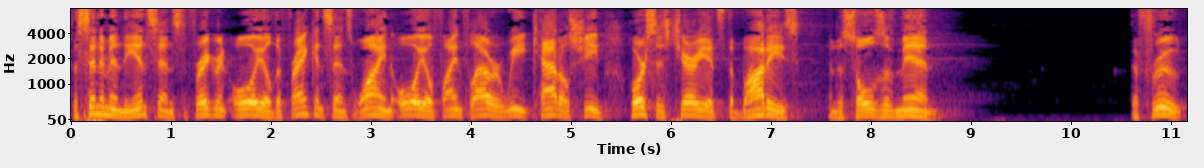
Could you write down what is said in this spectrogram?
the cinnamon, the incense, the fragrant oil, the frankincense, wine, oil, fine flour, wheat, cattle, sheep, horses, chariots, the bodies and the souls of men. The fruit,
